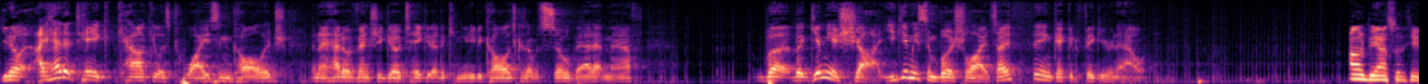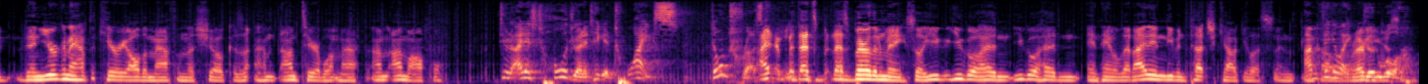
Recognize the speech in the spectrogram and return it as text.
You know, I had to take calculus twice in college, and I had to eventually go take it at a community college because I was so bad at math. But, but give me a shot. You give me some Busch Lights, I think I could figure it out. I'm going to be honest with you. Then you're going to have to carry all the math on this show because I'm I'm terrible at math. I'm I'm awful. Dude, I just told you I had to take it twice. Don't trust I, me. but that's that's better than me. So you you go ahead and you go ahead and, and handle that. I didn't even touch calculus. And I'm thinking like Goodwill,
